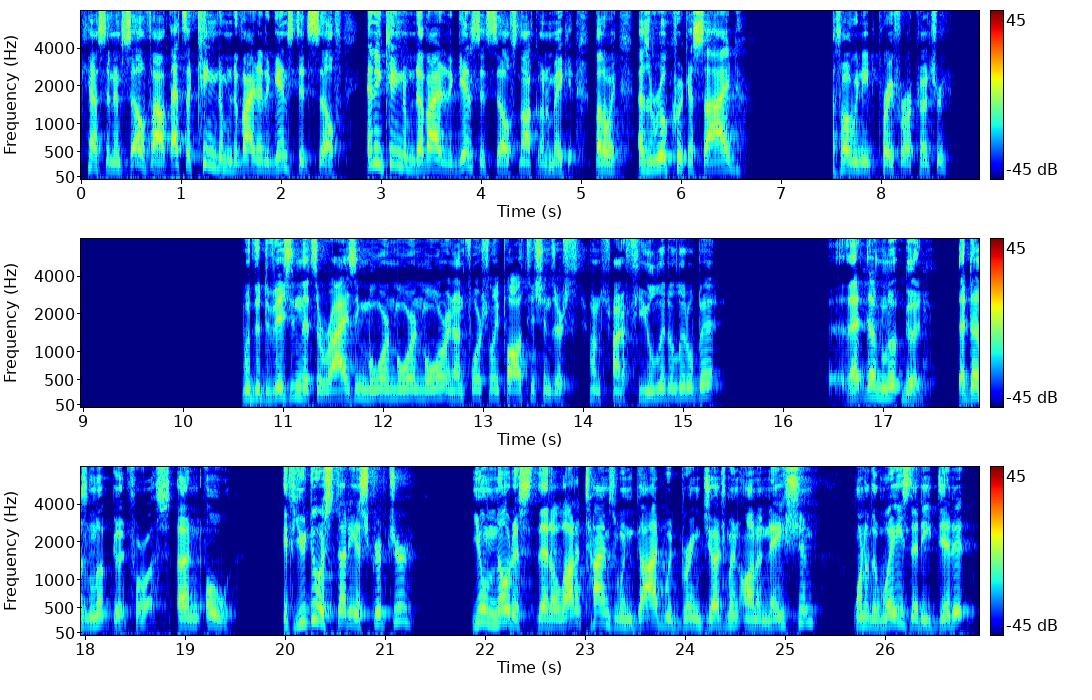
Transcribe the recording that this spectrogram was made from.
casting himself out. That's a kingdom divided against itself. Any kingdom divided against itself is not going to make it. By the way, as a real quick aside, that's why we need to pray for our country with the division that's arising more and more and more, and unfortunately, politicians are trying to fuel it a little bit. Uh, that doesn't look good. That doesn't look good for us. And oh, if you do a study of Scripture, you'll notice that a lot of times when God would bring judgment on a nation, one of the ways that He did it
